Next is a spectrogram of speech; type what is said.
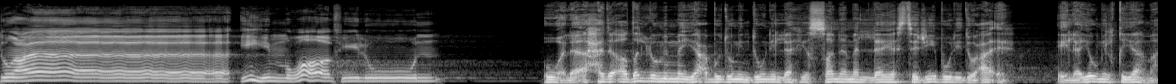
دعائهم غافلون. ولا أحد أضل ممن يعبد من دون الله صنما لا يستجيب لدعائه إلى يوم القيامة.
